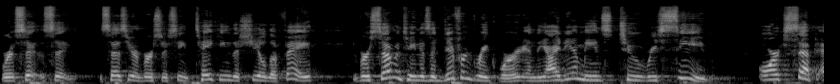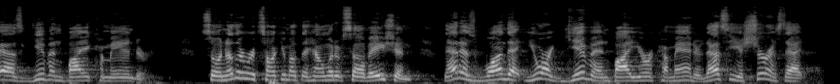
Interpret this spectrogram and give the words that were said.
where it says, here in verse 16, taking the shield of faith. Verse 17 is a different Greek word, and the idea means to receive or accept as given by a commander. So, in other words, talking about the helmet of salvation, that is one that you are given by your commander. That's the assurance that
